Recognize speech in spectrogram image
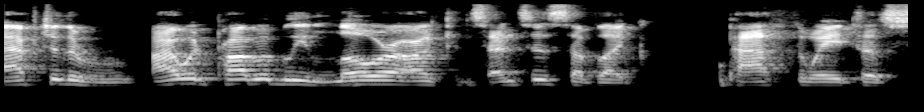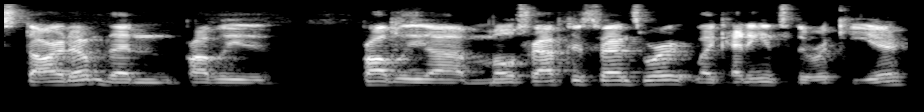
after the, I would probably lower on consensus of like pathway to stardom than probably probably uh, most Raptors fans were like heading into the rookie year,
